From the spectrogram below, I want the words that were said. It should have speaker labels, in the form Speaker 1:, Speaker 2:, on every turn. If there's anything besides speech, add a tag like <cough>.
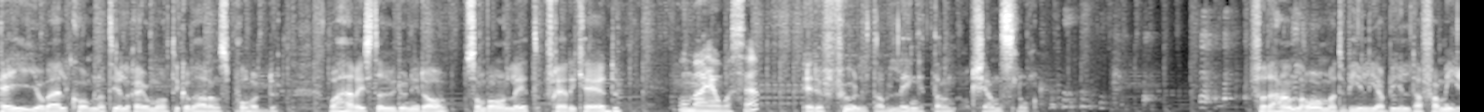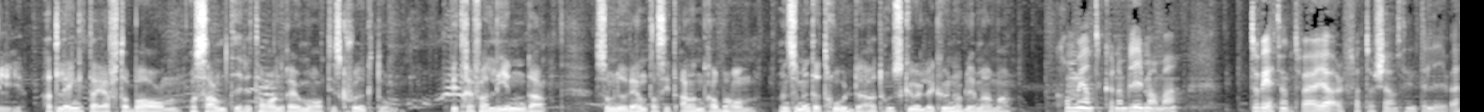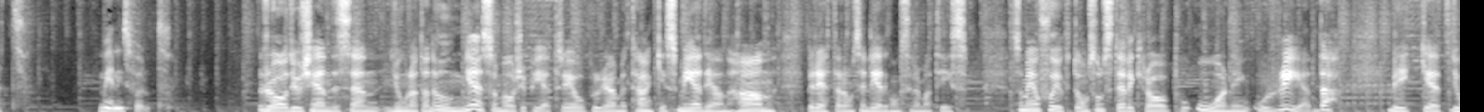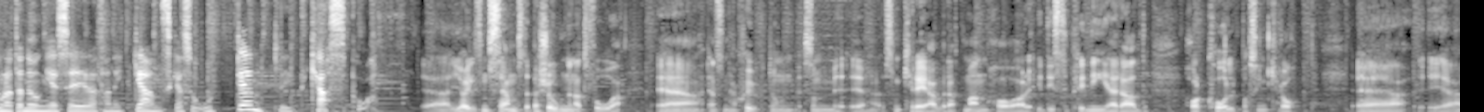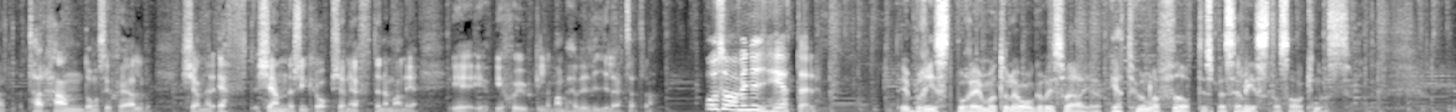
Speaker 1: Hej och välkomna till Reumatikervärldens podd. Och här i studion idag, som vanligt, Fredrik Hed.
Speaker 2: Och Maja Åse.
Speaker 1: Är det fullt av längtan och känslor. För det handlar om att vilja bilda familj, att längta efter barn och samtidigt ha en reumatisk sjukdom. Vi träffar Linda som nu väntar sitt andra barn men som inte trodde att hon skulle kunna bli mamma.
Speaker 3: Kommer jag inte kunna bli mamma, då vet jag inte vad jag gör för att då känns inte livet meningsfullt.
Speaker 2: Radiokändisen Jonathan Unge som hörs i P3 och programmet Tankesmedjan, han berättar om sin ledgångsreumatism som är en sjukdom som ställer krav på ordning och reda, vilket Jonathan Unge säger att han är ganska så ordentligt kass på.
Speaker 4: Eh, jag är liksom sämsta personen att få en sån här sjukdom som, eh, som kräver att man har, är disciplinerad, har koll på sin kropp, tar hand om sig själv, känner, efter, känner sin kropp, känner efter när man är, är, är sjuk eller man behöver vila etc.
Speaker 2: Och så har vi nyheter.
Speaker 1: Det är brist på reumatologer i Sverige. 140 specialister saknas.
